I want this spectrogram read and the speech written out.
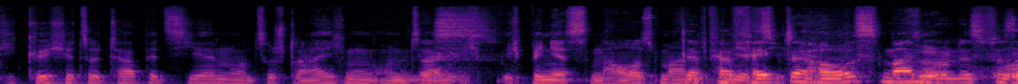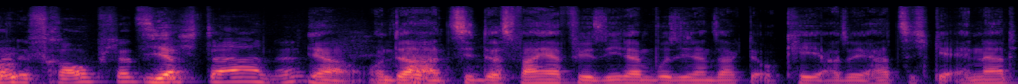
die Küche zu tapezieren und zu streichen und sagen, ich, ich bin jetzt ein Hausmann. Der perfekte jetzt, Hausmann so, und ist für seine Frau plötzlich ja, da. Ne? Ja, und da ja. hat sie, das war ja für sie dann, wo sie dann sagte, okay, also er hat sich geändert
